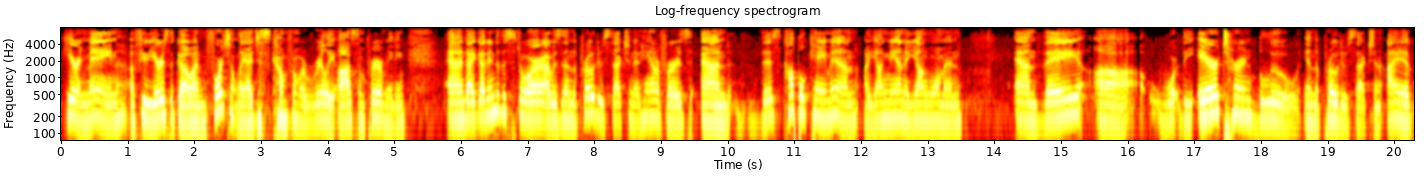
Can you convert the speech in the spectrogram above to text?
here in Maine a few years ago. Unfortunately, I just come from a really awesome prayer meeting. And I got into the store. I was in the produce section at Hannaford's, and this couple came in, a young man, a young woman, and they uh, were the air turned blue in the produce section. I have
